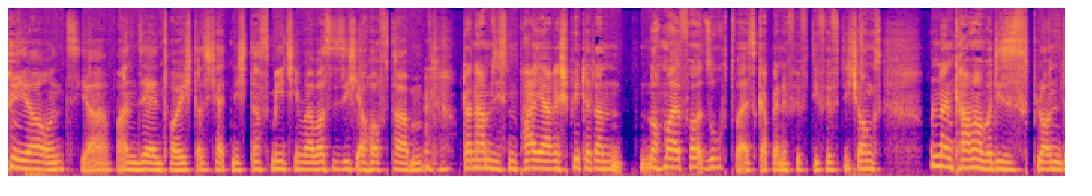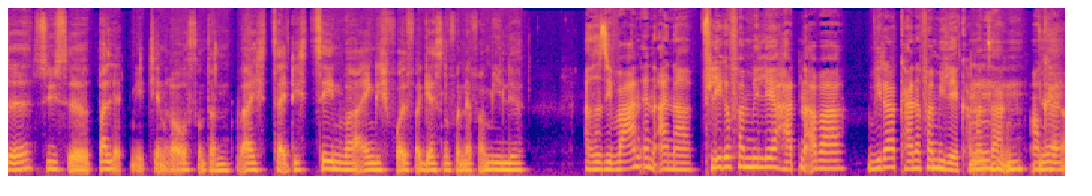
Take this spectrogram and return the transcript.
ja, und ja, waren sehr enttäuscht, dass ich halt nicht das Mädchen war, was sie sich erhofft haben. Und dann haben sie es ein paar Jahre später dann nochmal versucht, weil es gab ja eine 50-50 Chance. Und dann kam aber dieses blonde, süße Ballettmädchen raus. Und dann war ich, seit ich zehn war, eigentlich voll vergessen von der Familie. Also sie waren in einer Pflegefamilie, hatten aber wieder keine Familie, kann man sagen. Okay. Mhm. Ja.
